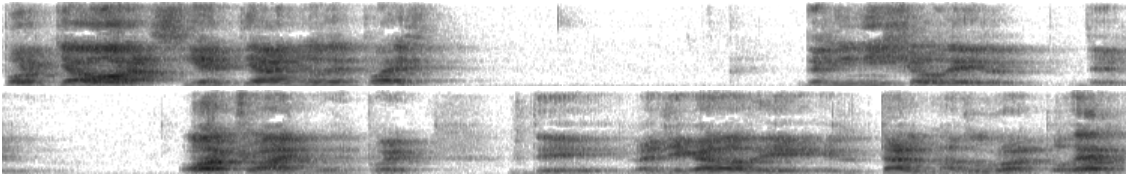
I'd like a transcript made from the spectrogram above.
porque ahora, siete años después del inicio del, del ocho años después de la llegada del tal Maduro al poder,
